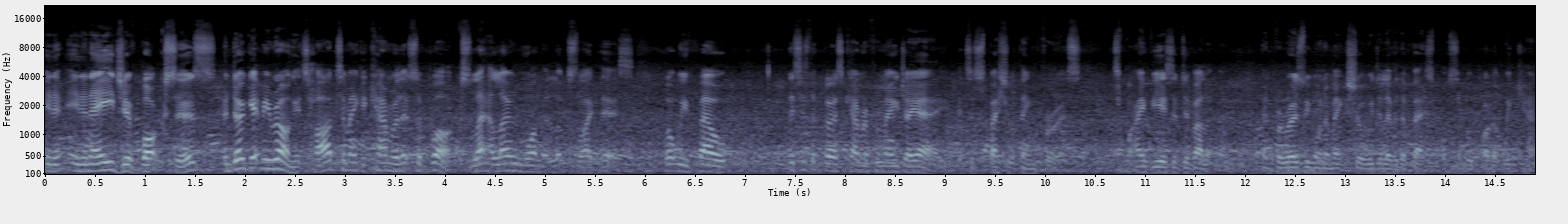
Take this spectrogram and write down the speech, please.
in, a, in an age of boxes, and don't get me wrong, it's hard to make a camera that's a box, let alone one that looks like this. But we felt this is the first camera from AJA. It's a special thing for us. It's five years of development, and for us, we want to make sure we deliver the best possible product we can.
